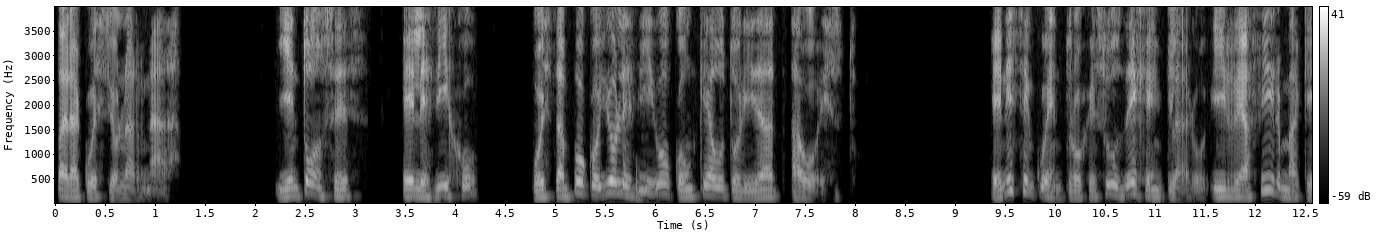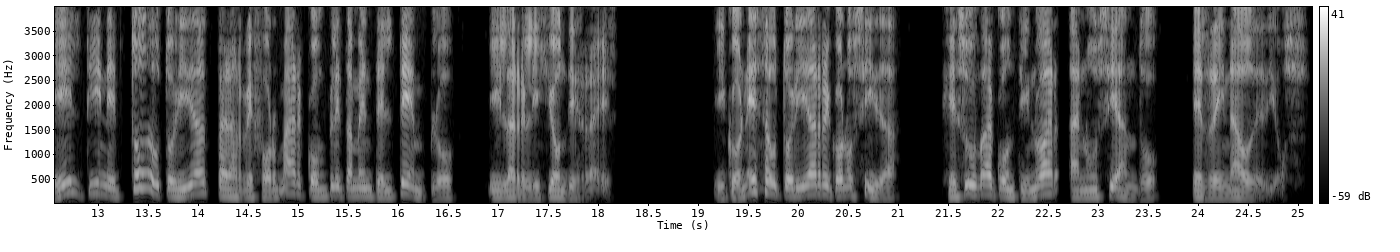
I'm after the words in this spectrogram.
para cuestionar nada. Y entonces él les dijo, pues tampoco yo les digo con qué autoridad hago esto. En este encuentro Jesús deja en claro y reafirma que Él tiene toda autoridad para reformar completamente el templo y la religión de Israel. Y con esa autoridad reconocida, Jesús va a continuar anunciando el reinado de Dios.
